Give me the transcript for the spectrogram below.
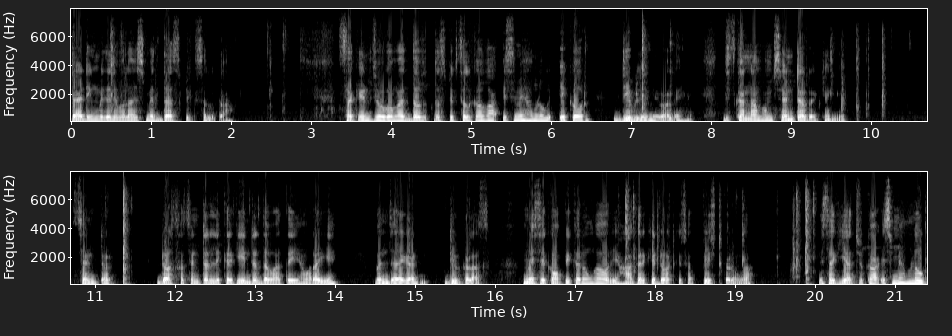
पैडिंग में देने वाला इसमें 10 पिक्सल का। सेकेंड जो होगा मैं 10 10 पिक्सल का होगा, इसमें हम लोग एक और डिव लेने वाले हैं, जिसका नाम हम सेंटर रखेंगे। सेंटर डॉट्स का सेंटर लिख करके इंटर दबाते ही हमारा ये बन जाएगा डिव क्लास मैं इसे कॉपी करूँगा और यहाँ करके डॉट के साथ पेस्ट करूँगा। जैसा कि आ चुका, इसमें हम लोग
